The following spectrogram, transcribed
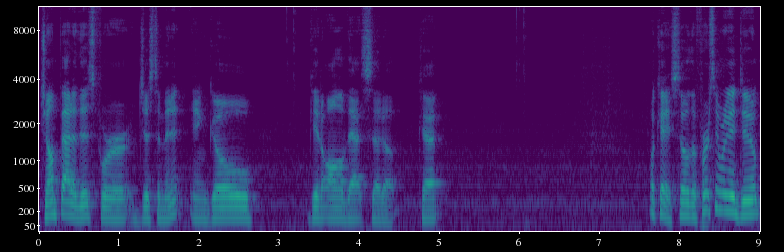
jump out of this for just a minute and go get all of that set up. Okay. Okay, so the first thing we're going to do,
